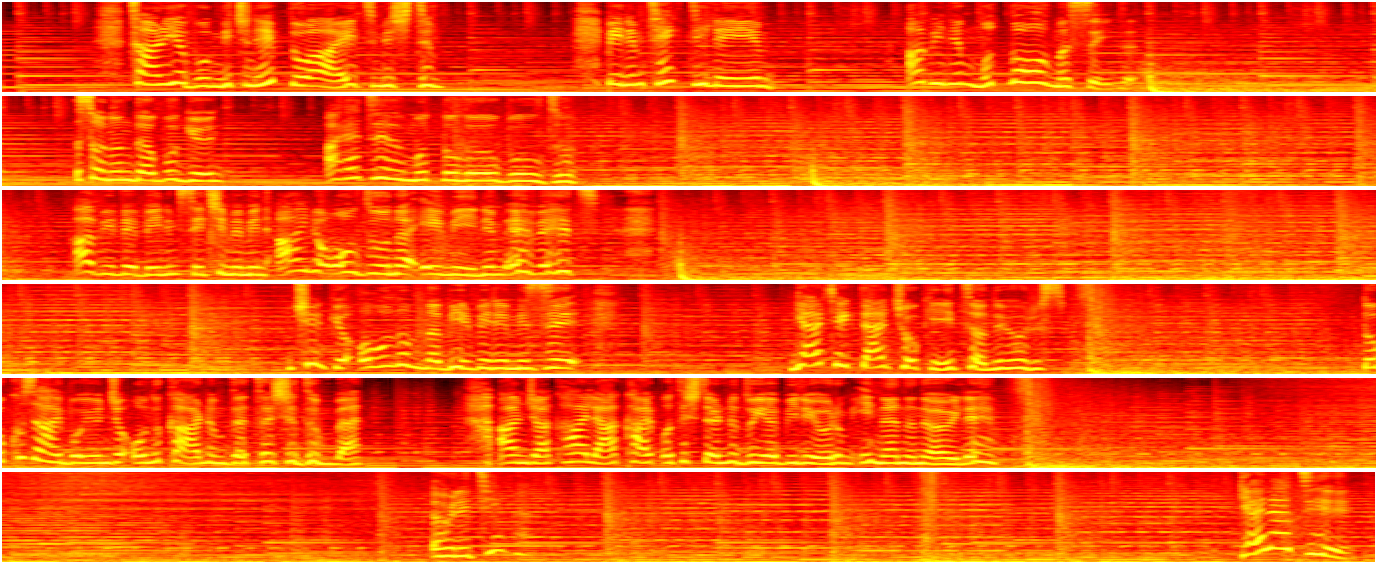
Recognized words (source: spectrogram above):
Tanrı'ya bunun için hep dua etmiştim. Benim tek dileğim abinin mutlu olmasıydı. Sonunda bugün aradığı mutluluğu buldu. Abi ve benim seçimimin aynı olduğuna eminim, evet. Çünkü oğlumla birbirimizi gerçekten çok iyi tanıyoruz. Dokuz ay boyunca onu karnımda taşıdım ben. Ancak hala kalp atışlarını duyabiliyorum, inanın öyle. Öyle değil mi? Gel hadi.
